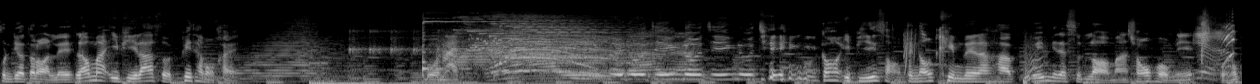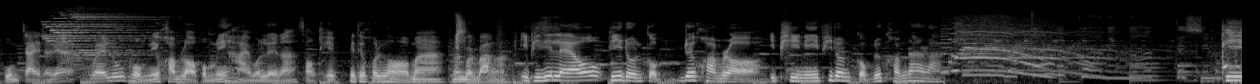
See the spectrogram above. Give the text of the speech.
คนเดียวตลอดเลย แล้วมาอีพีล่าสุดพี่ทำของใคร โบนัส เคยดูจริงดูจริงดูจริง ก็อีพีที่ 2 เป็นน้องคิมเลยนะครับวิมีแต่สุดหล่อมาช่องผมนี้ ผมก็ภูมิใจนะเนี่ยไว้รูปผมนี่ความหล่อผมนี่หายหมดเลยนะสองคลิปมีแต่คนหล่อมา มันบดบังเหรออีพีที่แล้วพี่โดนกบด้วยความหล่ออีพีนี้พี่โดนกบด้วยความน่ารัก พี่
